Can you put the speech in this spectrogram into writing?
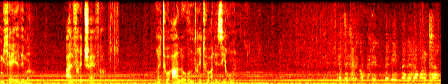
Michael Wimmer, Alfred Schäfer, Rituale und Ritualisierungen. Herzlich willkommen in Berlin, meine Damen und Herren.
